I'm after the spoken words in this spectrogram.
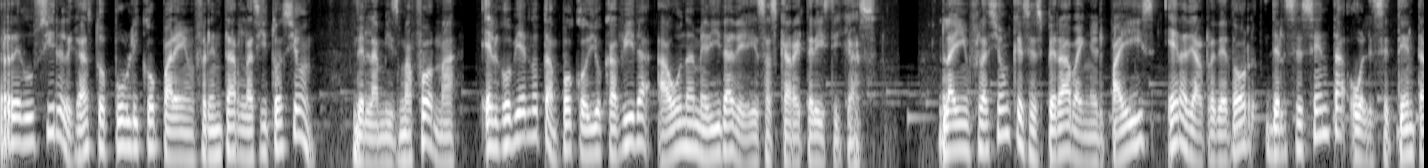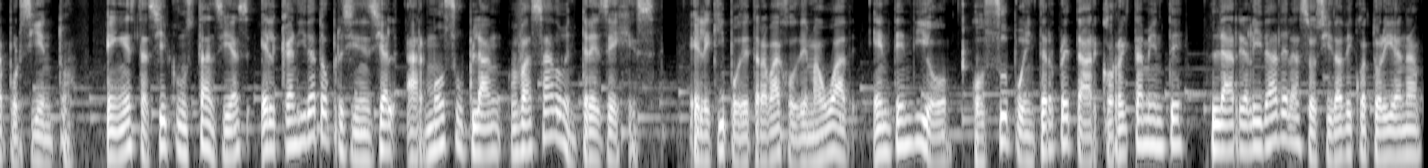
reducir el gasto público para enfrentar la situación. De la misma forma, el gobierno tampoco dio cabida a una medida de esas características. La inflación que se esperaba en el país era de alrededor del 60 o el 70%. En estas circunstancias, el candidato presidencial armó su plan basado en tres ejes. El equipo de trabajo de Mawad entendió o supo interpretar correctamente la realidad de la sociedad ecuatoriana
